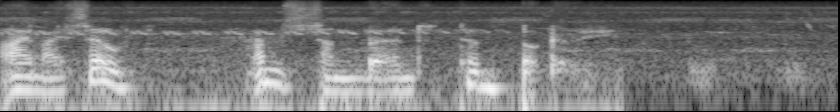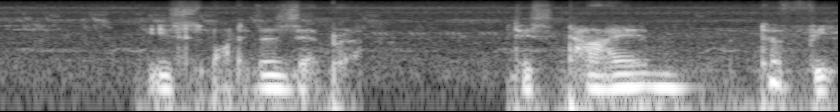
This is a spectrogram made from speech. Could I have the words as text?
I myself am sunburned to buggery. He's spotted a zebra. It is time to feed.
